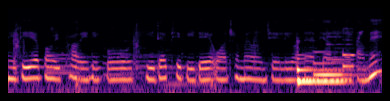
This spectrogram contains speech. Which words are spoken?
နေတည်းရဲ့ body part လေးတွေကိုဒီဓာတ်ဖြစ်ပြီးတဲ့ watermelon gel လေးကိုနဲ့ပြလိုက်လိုက်ပါမယ်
